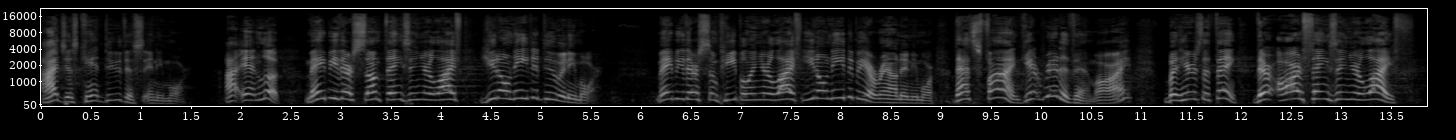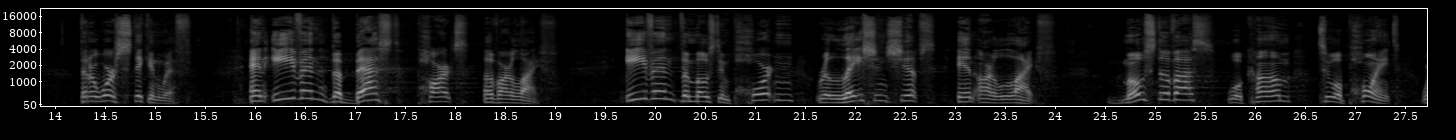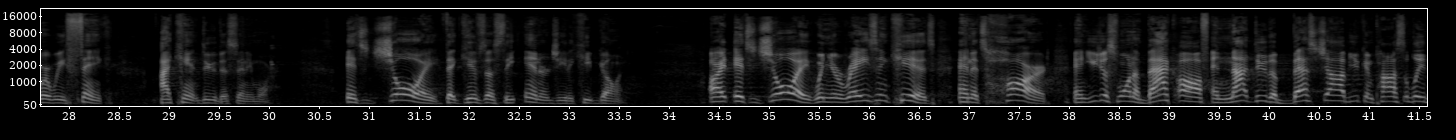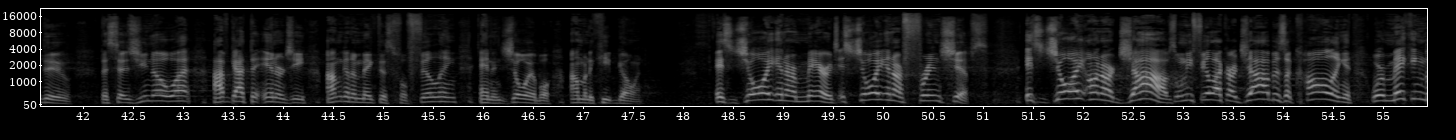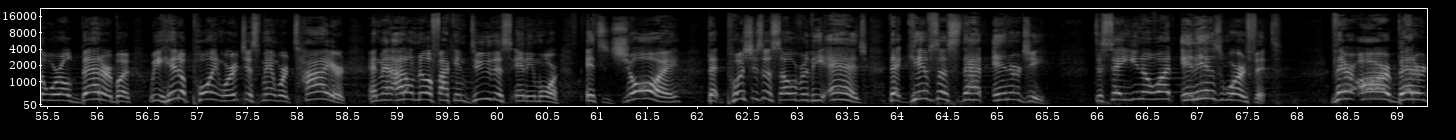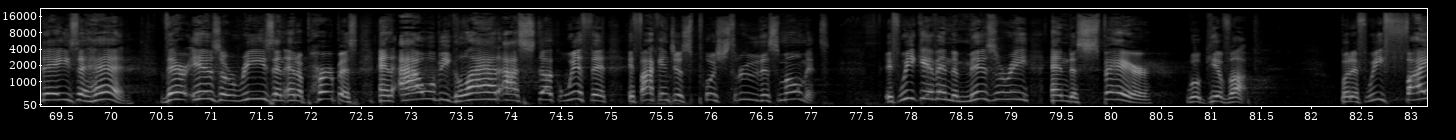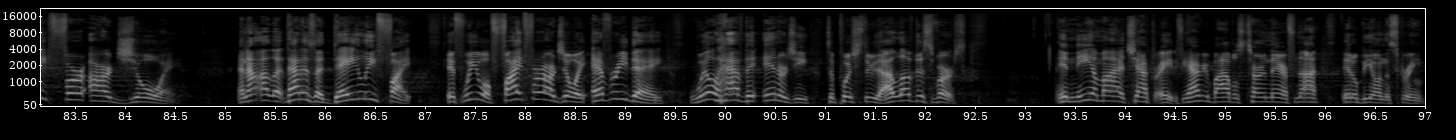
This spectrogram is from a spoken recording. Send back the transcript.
I just can't do this anymore. I, and look, maybe there's some things in your life you don't need to do anymore. Maybe there's some people in your life you don't need to be around anymore. That's fine. Get rid of them, all right? But here's the thing there are things in your life that are worth sticking with. And even the best parts of our life, even the most important relationships in our life, most of us will come to a point where we think, I can't do this anymore. It's joy that gives us the energy to keep going. All right, it's joy when you're raising kids and it's hard and you just want to back off and not do the best job you can possibly do that says, you know what, I've got the energy, I'm gonna make this fulfilling and enjoyable, I'm gonna keep going. It's joy in our marriage, it's joy in our friendships. It's joy on our jobs when we feel like our job is a calling and we're making the world better, but we hit a point where it just, man, we're tired. And man, I don't know if I can do this anymore. It's joy that pushes us over the edge, that gives us that energy to say, you know what, it is worth it. There are better days ahead. There is a reason and a purpose, and I will be glad I stuck with it if I can just push through this moment. If we give in to misery and despair, will give up. But if we fight for our joy, and I, that is a daily fight, if we will fight for our joy every day, we'll have the energy to push through that. I love this verse. In Nehemiah chapter 8, if you have your Bibles, turn there. If not, it'll be on the screen.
